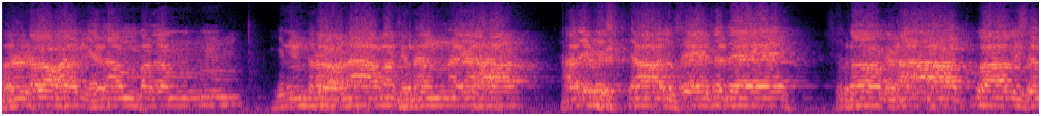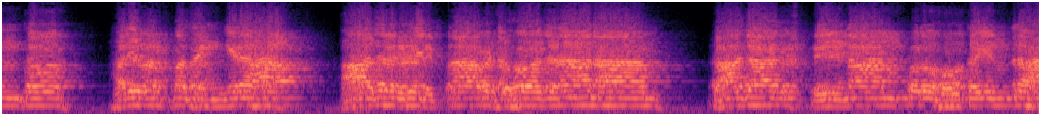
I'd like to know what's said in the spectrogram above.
वरुणो हर्यतम् पदम्। इन्द्रो नाम घृतन्नयः। हरिभिष्टानुशेषते श्रोगणात्वा विशन्तो। हरिवर्पसङ्गिरः। आचरणिप्राविषभोजनानाम् राजाकृष्णीनाम् पुरुहूत इन्द्रः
